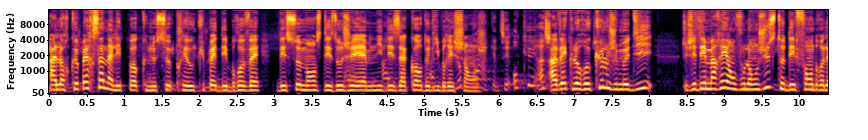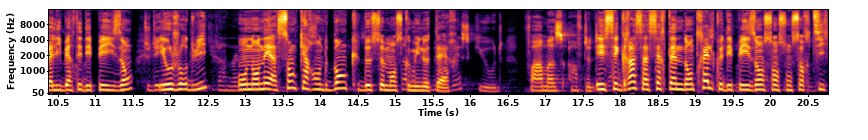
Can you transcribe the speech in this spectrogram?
Alors que personne à l'époque ne se préoccupait des brevets, des semences, des OGM ni des accords de libre-échange. Avec le recul, je me dis, j'ai démarré en voulant juste défendre la liberté des paysans et aujourd'hui, on en est à 140 banques de semences communautaires. Et c'est grâce à certaines d'entre elles que des paysans s'en sont sortis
